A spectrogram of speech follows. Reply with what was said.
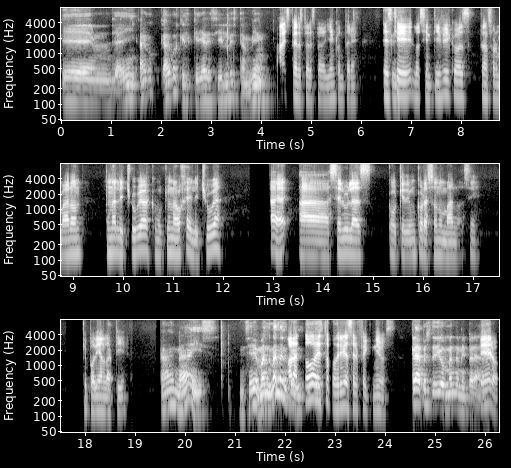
Em, de ahí, algo, algo que quería decirles también. Ah, espera, espera, espera, ya encontré. Es Sí. que los científicos transformaron una lechuga, como que una hoja de lechuga, a, a células como que de un corazón humano, así, que podían latir. Ah, nice. En serio, Má- mándame. Ahora, pues, todo esto podría ser fake news, Claro, por eso te digo, mándame para. pero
